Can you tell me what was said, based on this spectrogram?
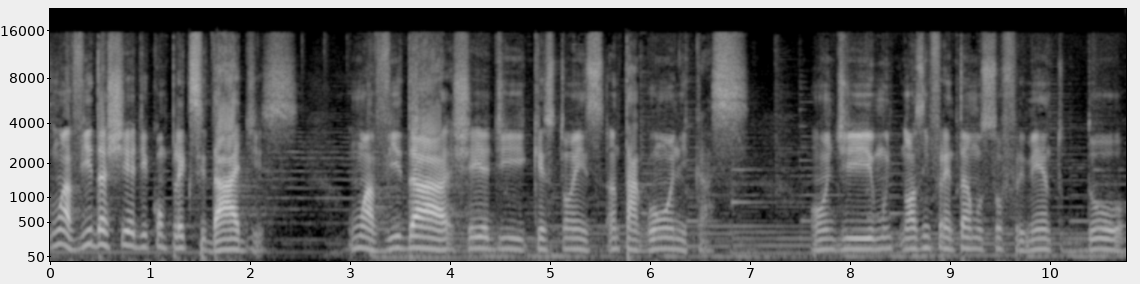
uma vida cheia de complexidades, uma vida cheia de questões antagônicas, onde nós enfrentamos sofrimento, dor,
